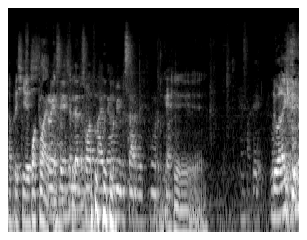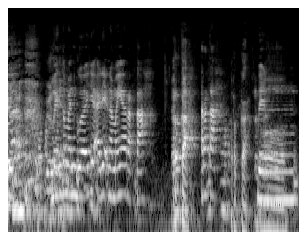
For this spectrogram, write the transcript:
appreciate Spotlight. ya. appreciation dan spotlight yang lebih besar nih menurut gua. Oke. Dua lagi dua Band lagi teman gue aja ada namanya Rekah. Rekah. Rekah. Rekah. Band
